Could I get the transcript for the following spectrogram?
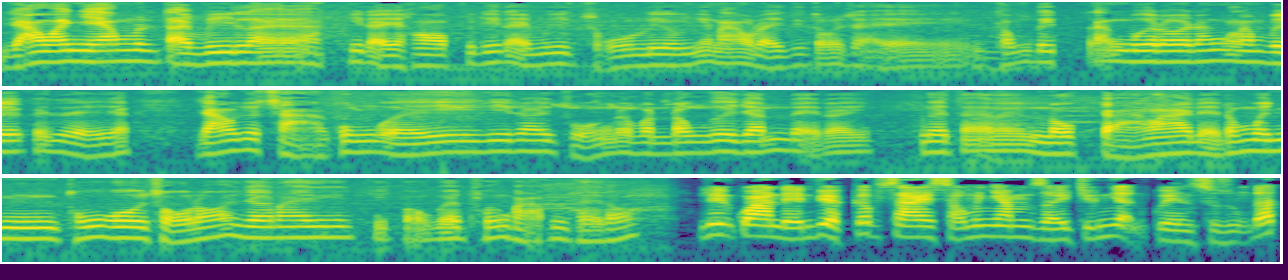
giao anh em tại vì là khi đại họp cái đại số liệu như nào đấy thì tôi sẽ thông tin đang vừa rồi đang làm việc để giao cho xã cùng với đi rồi xuống để vận động người dân để rồi người ta nộp trả lại để đồng minh thu hồi số đó giờ này chỉ có cái phương pháp như thế đó liên quan đến việc cấp sai 65 giấy chứng nhận quyền sử dụng đất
